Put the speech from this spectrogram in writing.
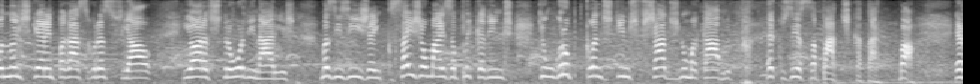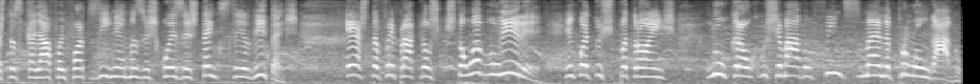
quando não lhes querem pagar a segurança social e horas extraordinárias, mas exigem que sejam mais aplicadinhos que um grupo de clandestinos fechados numa cabe a cozer sapatos, Catar. Bom, esta se calhar foi fortezinha, mas as coisas têm que ser ditas. Esta foi para aqueles que estão a abolir, enquanto os patrões lucram o chamado fim de semana prolongado.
